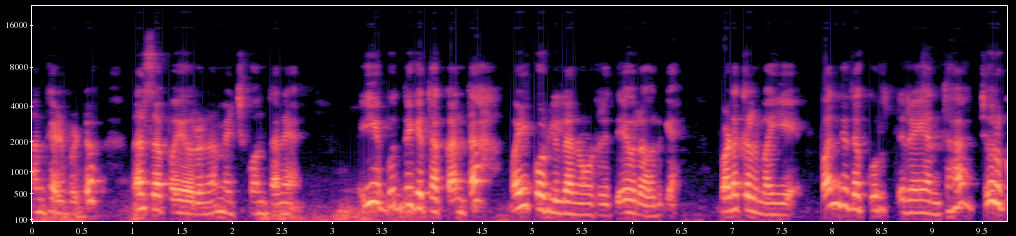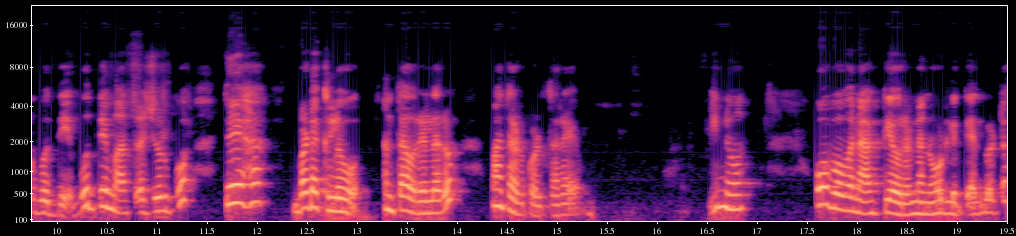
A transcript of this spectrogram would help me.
ಅಂತ ಹೇಳಿಬಿಟ್ಟು ನರಸಪ್ಪಯ್ಯವ್ರನ್ನ ಮೆಚ್ಕೊತಾನೆ. ಈ ಬುದ್ಧಿಗೆ ತಕ್ಕಂತ ಮೈ ಕೊಡಲಿಲ್ಲ ನೋಡ್ರಿ ದೇವ್ರವ್ರಿಗೆ ಬಡಕಲ್ ಮೈಯೇ. ಪಂದ್ಯದ ಕುರ್ತಿರೆಯಂತಹ ಚುರುಕು ಬುದ್ಧಿ. ಬುದ್ಧಿ ಮಾತ್ರ ಚುರುಕು, ದೇಹ ಬಡಕಲು ಅಂತ ಅವರೆಲ್ಲರೂ ಮಾತಾಡ್ಕೊಳ್ತಾರೆ. ಇನ್ನು ಓಬವ್ವನಾಗ್ತಿ ಅವರನ್ನು ನೋಡಲಿಕ್ಕೆ ಅಂದ್ಬಿಟ್ಟು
